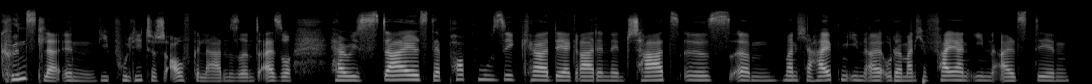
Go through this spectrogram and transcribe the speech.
KünstlerInnen, die politisch aufgeladen sind. Also Harry Styles, der Popmusiker, der gerade in den Charts ist. Ähm, manche hypen ihn oder manche feiern ihn als den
